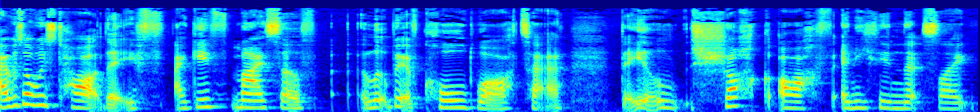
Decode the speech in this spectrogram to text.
I was always taught that if I give myself a little bit of cold water, that it'll shock off anything that's like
